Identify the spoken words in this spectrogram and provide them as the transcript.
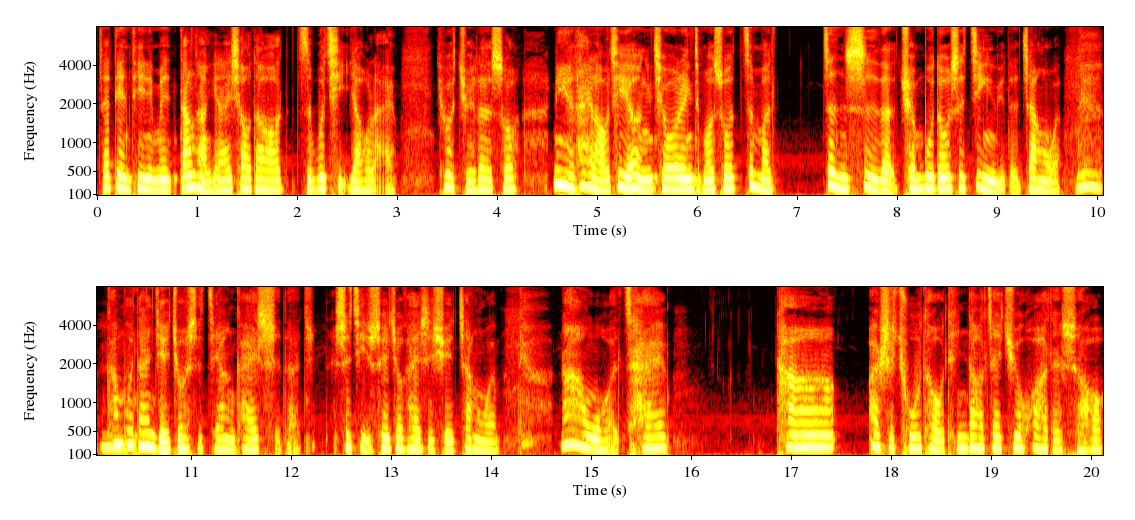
在电梯里面，当场给他笑到直不起腰来，就觉得说你也太老气横秋了。你怎么说这么正式的，全部都是敬语的藏文？嗯嗯、堪布丹姐就是这样开始的，十几岁就开始学藏文。那我猜他二十出头听到这句话的时候，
